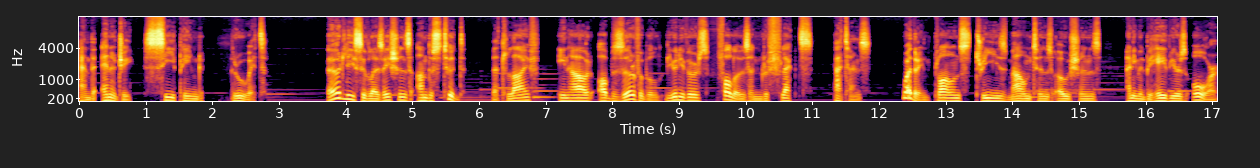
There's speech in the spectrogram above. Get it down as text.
and the energy seeping through it. Early civilizations understood that life in our observable universe follows and reflects patterns whether in plants, trees, mountains, oceans, animal behaviors, or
